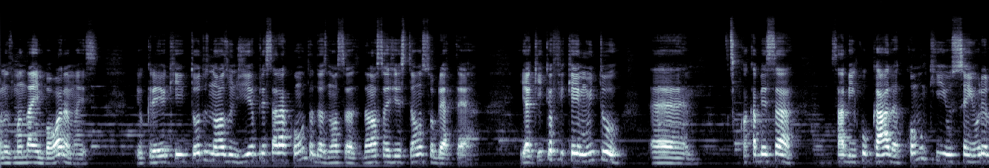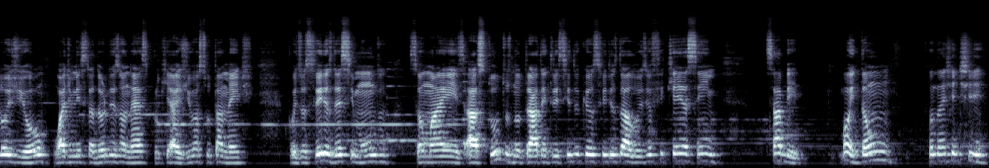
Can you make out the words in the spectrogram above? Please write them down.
nos mandar embora, mas eu creio que todos nós um dia prestará conta das nossa, da nossa gestão sobre a terra. E aqui que eu fiquei muito é, com a cabeça, sabe, encucada, como que o Senhor elogiou o administrador desonesto, porque agiu astutamente, pois os filhos desse mundo são mais astutos no trato entre si do que os filhos da luz. Eu fiquei assim, sabe? Bom, então, quando a gente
